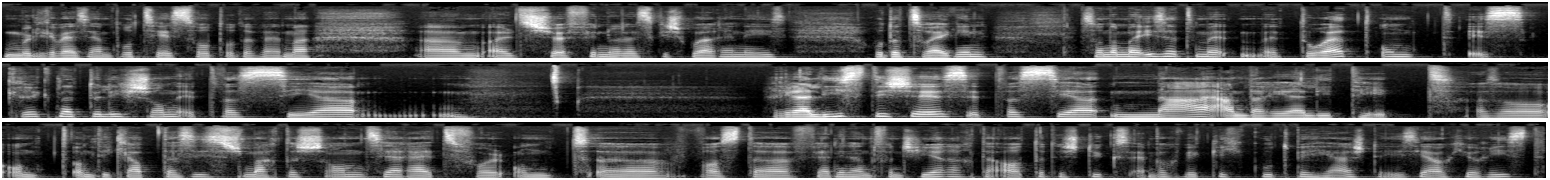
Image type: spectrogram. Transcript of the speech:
möglicherweise einen Prozess hat oder wenn man ähm, als Schöffin oder als Geschworene ist oder Zeugin, sondern man ist halt mal, mal dort und es kriegt natürlich schon etwas sehr Realistisches, etwas sehr nahe an der Realität Also, und, und ich glaube, das ist, macht das schon sehr reizvoll. Und äh, was der Ferdinand von Schirach, der Autor des Stücks, einfach wirklich gut beherrscht, er ist ja auch Jurist,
